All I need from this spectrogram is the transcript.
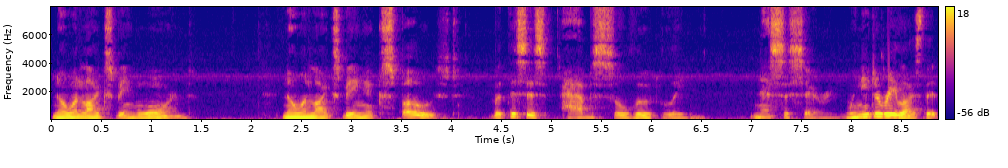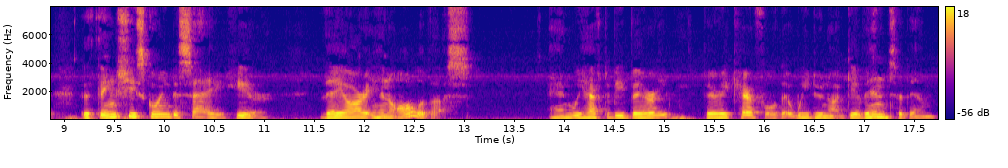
No one likes being warned. No one likes being exposed. But this is absolutely necessary. We need to realize that the things she's going to say here, they are in all of us. And we have to be very, very careful that we do not give in to them,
